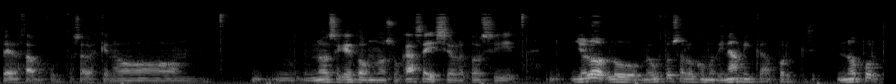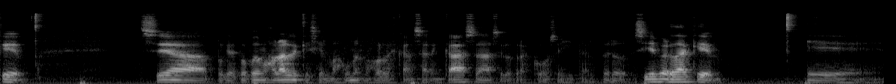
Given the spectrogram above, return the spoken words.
pero estamos juntos, ¿sabes? Que no, no sé qué todo el mundo en su casa y sobre todo si... Yo lo, me gusta usarlo como dinámica, porque, no porque sea... Porque después podemos hablar de que si el más uno es mejor descansar en casa, hacer otras cosas y tal, pero sí es verdad que, eh,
